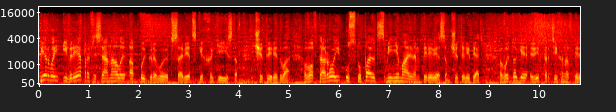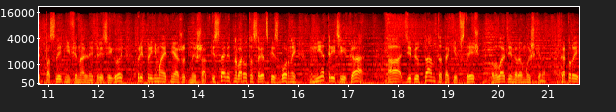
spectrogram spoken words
первой игре профессионалы обыгрывают советских хоккеистов 4-2. Во второй уступают с минимальным перевесом 4-5. В итоге Виктор Тихонов перед последней финальной третьей игрой предпринимает неожиданный шаг и ставит на ворота советской сборной не третьяка, а дебютанта таких встреч Владимира Мышкина, который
